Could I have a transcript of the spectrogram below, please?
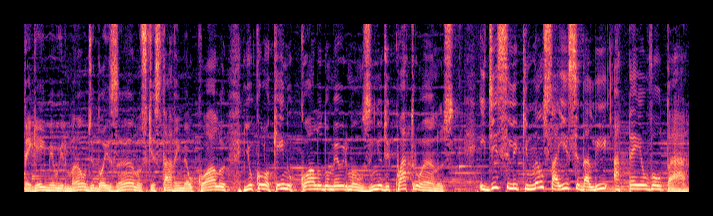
Peguei meu irmão de dois anos que estava em meu colo e o coloquei no colo do meu irmãozinho de quatro anos e disse-lhe que não saísse dali até eu voltar.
